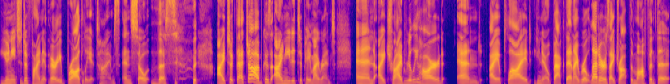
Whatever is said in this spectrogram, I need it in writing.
you need to define it very broadly at times. And so this I took that job because I needed to pay my rent. And I tried really hard and I applied, you know, back then I wrote letters, I dropped them off at the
